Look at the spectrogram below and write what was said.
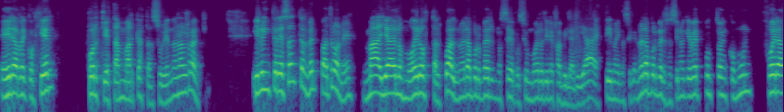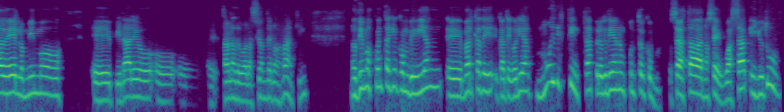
es ir a recoger por qué estas marcas están subiendo en el ranking. Y lo interesante al ver patrones, más allá de los modelos tal cual, no era por ver, no sé, pues si un modelo tiene familiaridad, estima y no sé qué, no era por ver eso, sino que ver puntos en común fuera de los mismos eh, pilares o, eh, tablas de evaluación de los rankings nos dimos cuenta que convivían eh, marcas de categorías muy distintas, pero que tenían un punto en común. O sea, estaba, no sé, WhatsApp y YouTube,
